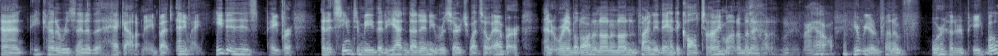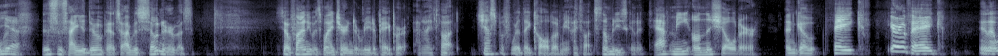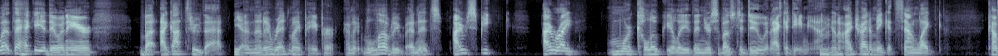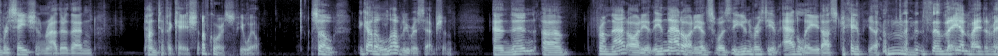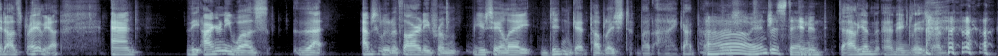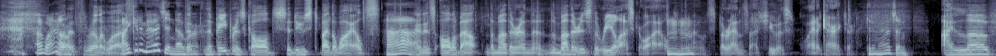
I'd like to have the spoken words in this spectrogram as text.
and he kind of resented the heck out of me. But anyway, he did his paper, and it seemed to me that he hadn't done any research whatsoever, and it rambled on and on and on. And finally, they had to call time on him, and I thought, wow, here we are in front of 400 people. Yeah. This is how you do it. So I was so nervous. So finally, it was my turn to read a paper, and I thought, just before they called on me, I thought somebody's going to tap me on the shoulder and go, fake, you're a fake you know, what the heck are you doing here? But I got through that. Yeah. And then I read my paper and it lovely. And it's, I speak, I write more colloquially than you're supposed to do in academia. Mm-hmm. You know, I try to make it sound like conversation rather than pontification. Of course. If you will. So it got a lovely reception. And then um, from that audience, in that audience was the University of Adelaide, Australia. Mm. so they invited me to Australia. And the irony was that absolute authority from UCLA didn't get published, but I got published. Oh, interesting. in Italian and English. And oh, wow. what a thrill it was. I can imagine. Uh, the, the paper is called Seduced by the Wilds, ah, and it's all about the mother. And the, the mother is the real Oscar Wilde, you Mhm. know, Speranza. She was quite a character. I can imagine. I love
